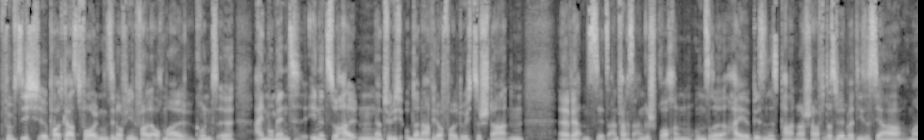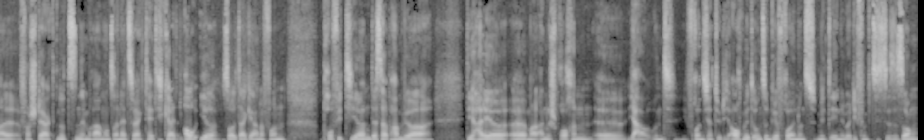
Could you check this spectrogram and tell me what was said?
50 äh, Podcast-Folgen sind auf jeden Fall auch mal Grund, äh, einen Moment innezuhalten. Natürlich, um danach wieder voll durchzustarten. Äh, wir hatten es jetzt anfangs angesprochen, unsere Haie-Business-Partnerschaft, das werden wir dieses Jahr mal verstärkt nutzen im Rahmen unserer Netzwerktätigkeit. Auch ihr sollt da gerne von profitieren. Deshalb haben wir die Haie äh, mal angesprochen. Äh, ja, und die freuen sich natürlich auch mit uns und wir freuen uns mit denen über die 50. Saison.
